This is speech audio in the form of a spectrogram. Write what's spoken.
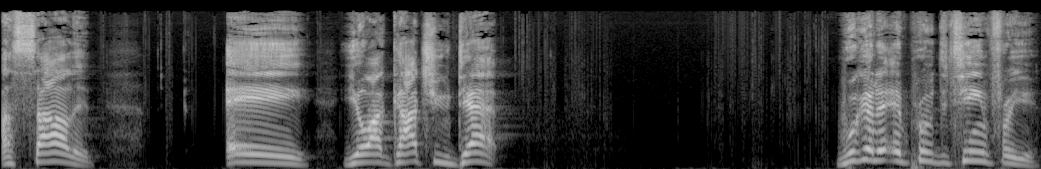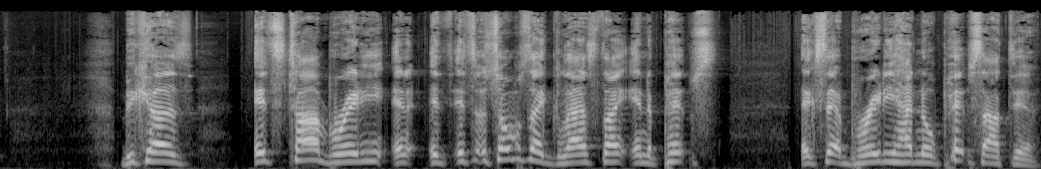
a solid, a yo, I got you dap? We're gonna improve the team for you because it's Tom Brady, and it's it's, it's almost like Gladys Knight in the Pips except Brady had no pips out there.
